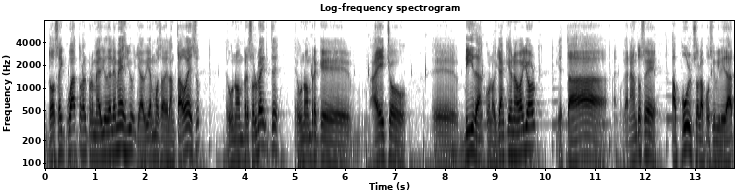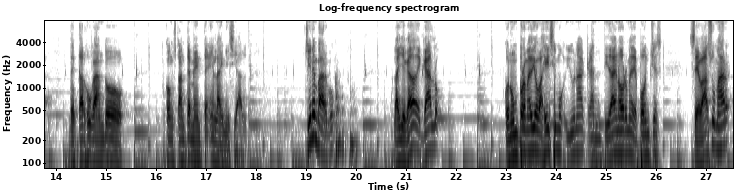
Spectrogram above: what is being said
2-6-4 es el promedio de Lemegio, ya habíamos adelantado eso. Es un hombre solvente, es un hombre que ha hecho eh, vida con los Yankees de Nueva York y está ganándose a pulso la posibilidad de estar jugando constantemente en la inicial. Sin embargo, la llegada de Galo con un promedio bajísimo y una cantidad enorme de ponches, se va a sumar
